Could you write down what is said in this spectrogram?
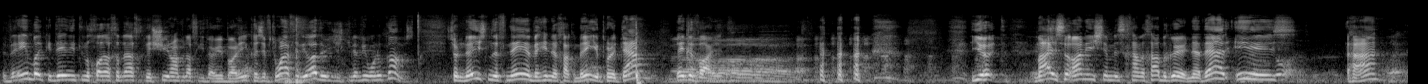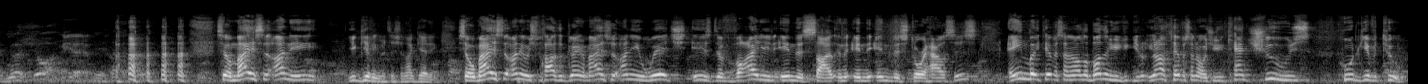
If they ain't like a daily you don't have enough to give everybody, because if it's one after the other, you just give everyone who comes. So you put it down, they divide it. Yud. Ma'isa anishim is chalachal b'geir. Now that is, huh? You're sure. Yeah. so Ma'isa ani, you're giving Ritisha, not getting. So Ma'isa ani, which is chalachal b'geir, Ma'isa ani, which is divided in the side in the, in the, in the storehouses. Aim by tevas anal abadon. You you don't have tevas anal. You can't choose who to give it to.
